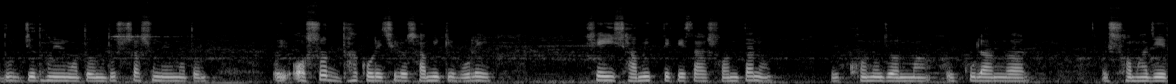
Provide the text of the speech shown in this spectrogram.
দুর্যোধনের মতন, দুঃশাসনের মতন। ওই অশ্রদ্ধা করেছিল স্বামীকে বলে, সেই স্বামীর থেকে তার সন্তানও ওই ক্ষণজন্মা, ওই কুলাঙ্গার, ওই সমাজের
